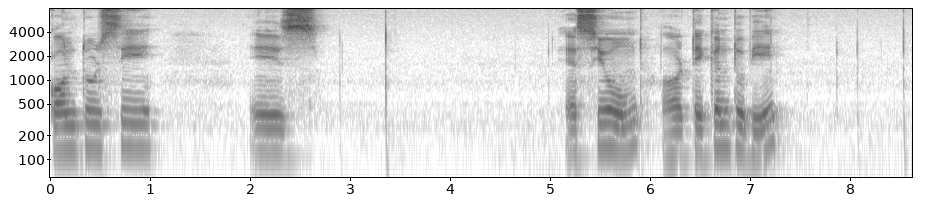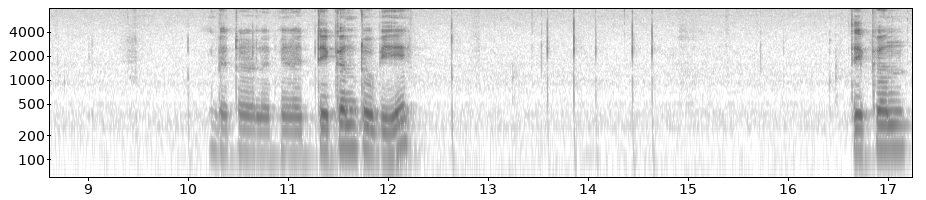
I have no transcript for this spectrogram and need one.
Contour C is assumed or taken to be better let me write taken to be taken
